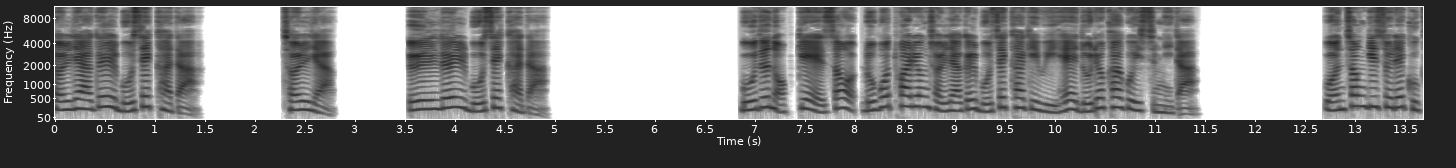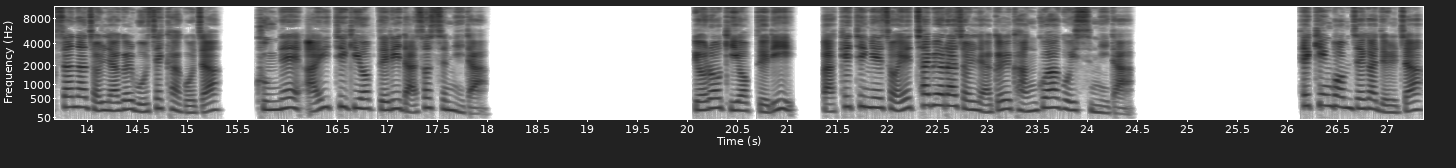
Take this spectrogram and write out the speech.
전략을 모색하다. 전략. 을을 모색하다. 모든 업계에서 로봇 활용 전략을 모색하기 위해 노력하고 있습니다. 원천 기술의 국산화 전략을 모색하고자 국내 IT 기업들이 나섰습니다. 여러 기업들이 마케팅에서의 차별화 전략을 강구하고 있습니다. 해킹 범죄가 늘자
